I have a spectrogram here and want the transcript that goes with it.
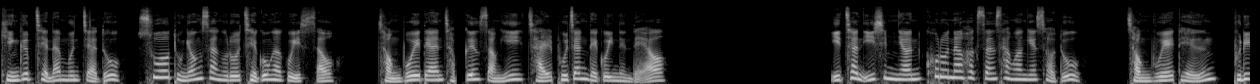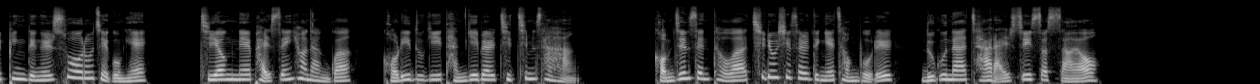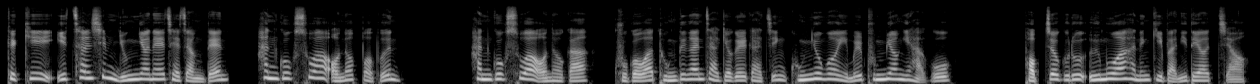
긴급 재난 문자도 수어 동영상으로 제공하고 있어 정보에 대한 접근성이 잘 보장되고 있는데요. 2020년 코로나 확산 상황에서도 정부의 대응, 브리핑 등을 수어로 제공해 지역 내 발생 현황과 거리두기 단계별 지침 사항, 검진센터와 치료시설 등의 정보를 누구나 잘 알 수 있었어요. 특히 2016년에 제정된 한국수화언어법은 한국 수화 언어가 국어와 동등한 자격을 가진 공용어임을 분명히 하고 법적으로 의무화하는 기반이 되었죠.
